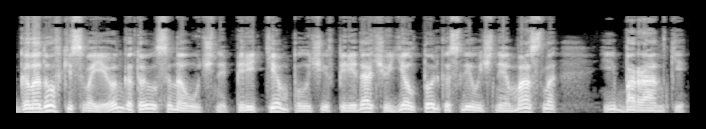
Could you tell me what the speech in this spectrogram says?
к голодовке своей он готовился научно. Перед тем, получив передачу, ел только сливочное масло и баранки.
